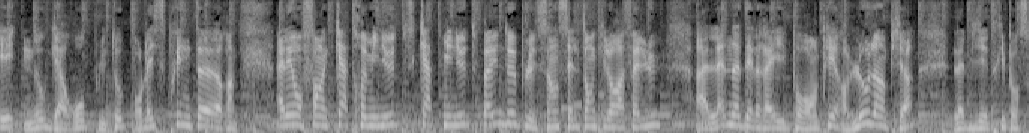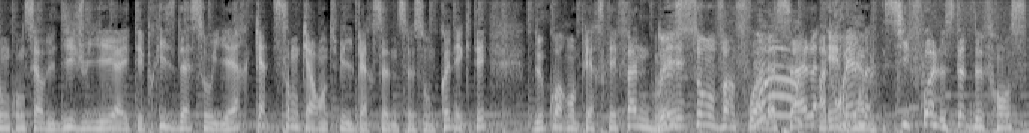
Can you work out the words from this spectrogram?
et Nogaro, plutôt pour les sprinteurs. Allez enfin 4 minutes, 4 minutes, pas une de plus. Hein. C'est le temps qu'il aura fallu à Lana Del Rey pour remplir l'Olympia. La billetterie pour son concert du 10 juillet a été prise d'assaut hier. 440 000 personnes se sont connectées. De quoi remplir Stéphane 220 fois la ah, salle et même 6 fois le Stade de France.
